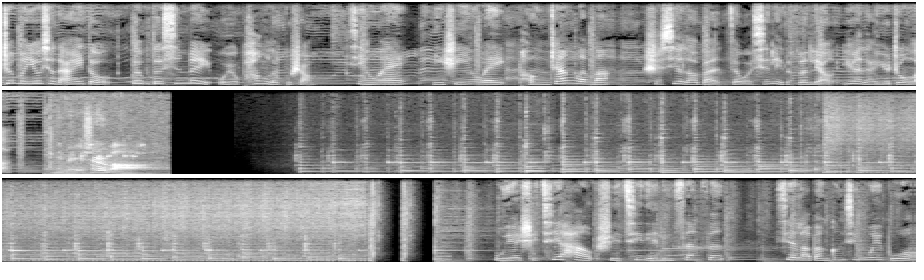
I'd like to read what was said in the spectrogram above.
这么优秀的爱豆，怪不得欣慰我又胖了不少。欣慰，你是因为膨胀了吗？是蟹老板在我心里的分量越来越重了。你没事吧？十七号十七点零三分，谢老板更新微博，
